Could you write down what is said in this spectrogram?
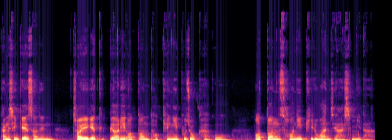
당신께서는 저에게 특별히 어떤 덕행이 부족하고 어떤 선이 필요한지 아십니다.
